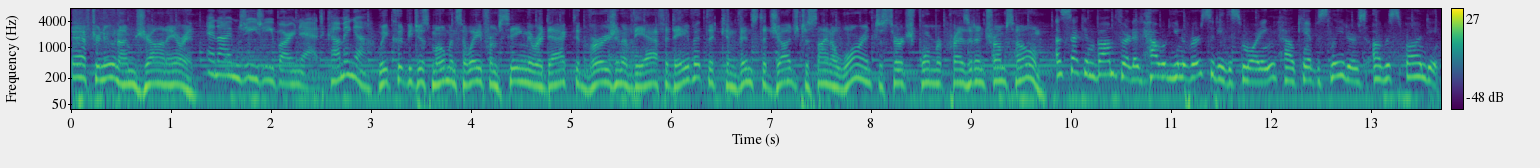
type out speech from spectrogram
Good afternoon. I'm John Aaron. And I'm Gigi Barnett. Coming up. We could be just moments away from seeing the redacted version of the affidavit that convinced a judge to sign a warrant to search former President Trump's home. A second bomb threat at Howard University this morning. How campus leaders are responding.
